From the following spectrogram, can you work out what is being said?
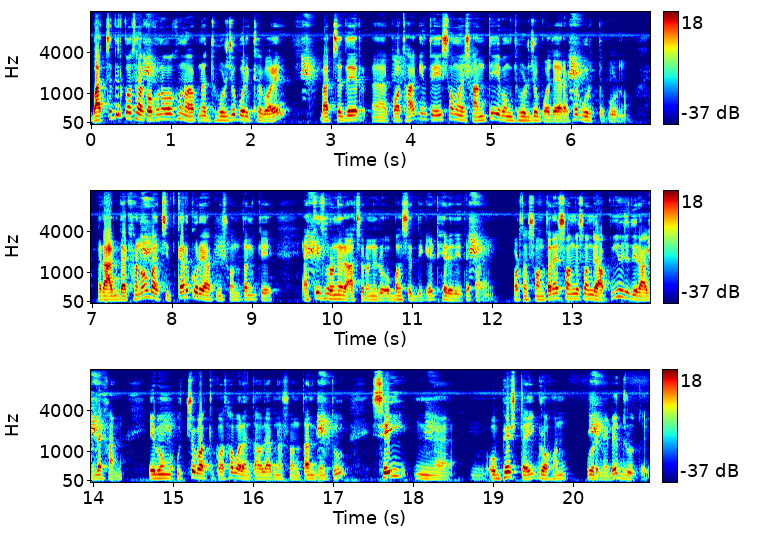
বাচ্চাদের কথা কখনো কখনো আপনার ধৈর্য পরীক্ষা করে বাচ্চাদের কথা, কিন্তু এই সময় শান্তি এবং ধৈর্য বজায় রাখা গুরুত্বপূর্ণ। রাগ দেখানো বা চিৎকার করে আপনি সন্তানকে একই ধরনের আচরণের অভ্যাসের দিকে ঠেলে দিতে পারেন। অর্থাৎ সন্তানের সঙ্গে সঙ্গে আপনিও যদি রাগ দেখান এবং উচ্চ বাক্যে কথা বলেন, তাহলে আপনার সন্তান কিন্তু সেই অভ্যেসটাই গ্রহণ করে নেবে দ্রুতই।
